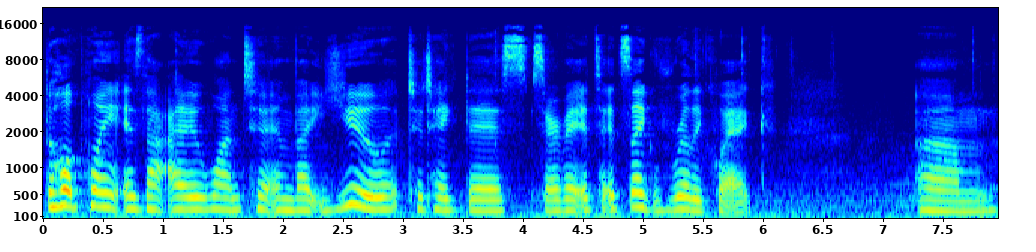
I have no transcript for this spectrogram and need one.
the whole point is that I want to invite you to take this survey. It's it's like really quick. Um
